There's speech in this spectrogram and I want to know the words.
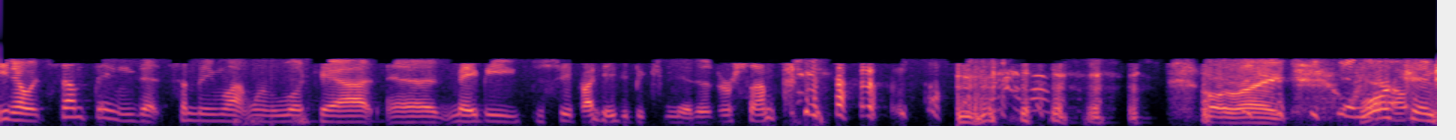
you know, it's something that somebody might want to look at, and maybe to see if I need to be committed or something. I don't know. All right. Where know. can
